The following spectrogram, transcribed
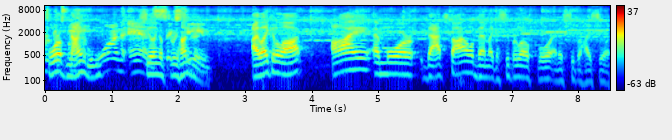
Floor of 90, ceiling of 300. I like it a lot. I am more that style than like a super low floor and a super high ceiling.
